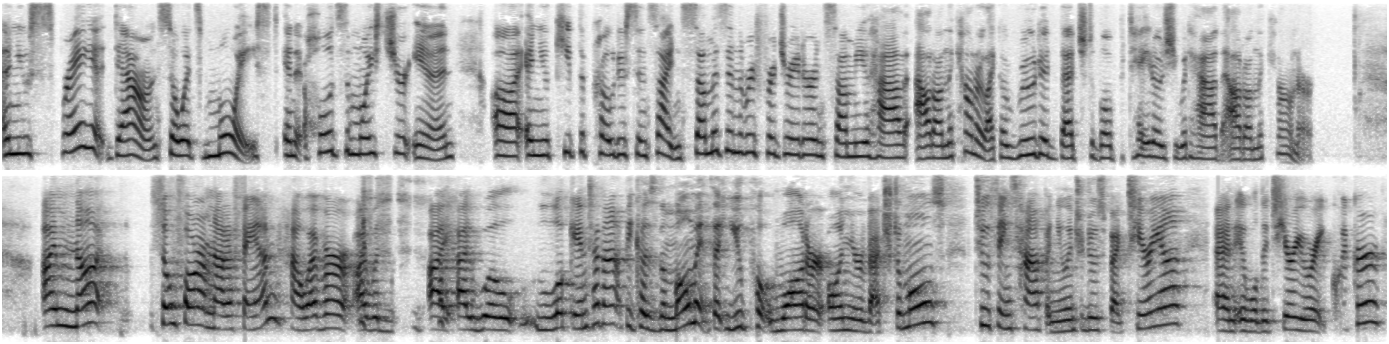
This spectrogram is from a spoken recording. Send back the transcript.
and you spray it down so it's moist and it holds the moisture in uh, and you keep the produce inside. And some is in the refrigerator and some you have out on the counter like a rooted vegetable potatoes you would have out on the counter. I'm not so far i'm not a fan. However i would I, I will look into that because the moment that you put water on your vegetables two things happen. You introduce bacteria and it will deteriorate quicker.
